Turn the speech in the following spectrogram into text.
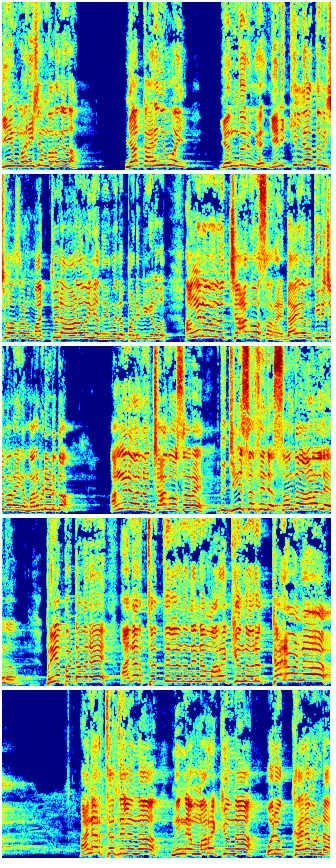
ഈ മനുഷ്യൻ പറഞ്ഞതാ ഞാൻ കരഞ്ഞുപോയി എന്തൊരു എനിക്കില്ലാത്ത വിശ്വാസമാണ് മറ്റൊരാളെ വലിയ ദൈവം എന്നെ പഠിപ്പിക്കണത്. അങ്ങനെ വല്ലോ ചാഗോ സാറേ ഡയലോഗ് തിരിച്ചു പറയുക മറുപടി എടുക്കുക അങ്ങനെ വല്ലോ ചാഗോ സാറേ ഇത് ജീസസിന്റെ സ്വന്തം ആളല്ലേ എന്ന്. പ്രിയപ്പെട്ടവരെ അനർത്ഥത്തിൽ നിന്ന് നിന്നെ മറയ്ക്കുന്ന ഒരു കരമുണ്ട്. അനർത്ഥത്തിൽ നിന്ന് നിന്നെ മറയ്ക്കുന്ന ഒരു കരമുണ്ട്.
